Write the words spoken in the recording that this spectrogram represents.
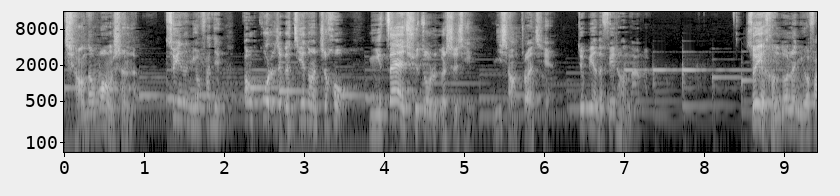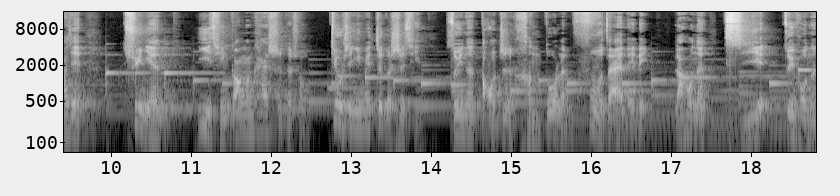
强的旺盛了。所以呢，你会发现，当过了这个阶段之后，你再去做这个事情，你想赚钱就变得非常难了。所以很多人你会发现，去年疫情刚刚开始的时候，就是因为这个事情，所以呢导致很多人负债累累，然后呢企业最后呢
